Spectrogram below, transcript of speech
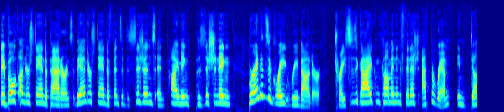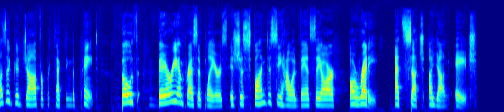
They both understand the patterns, they understand defensive decisions and timing, positioning. Brandin's a great rebounder. Trayce is a guy who can come in and finish at the rim and does a good job for protecting the paint. Both very impressive players. It's just fun to see how advanced they are already at such a young age.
